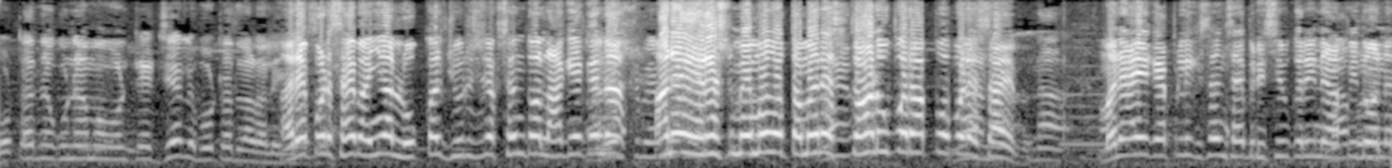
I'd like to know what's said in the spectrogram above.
બોટાદના ગુનામાં વોન્ટેડ છે એટલે બોટાદ વાળા લઈ અરે પણ સાહેબ અહીંયા લોકલ જ્યુરિસ્ડિક્શન તો લાગે કે ના? અને એરેસ્ટ મેમો તો તમારે સ્થળ ઉપર આપવો પડે સાહેબ. મને આ એક એપ્લિકેશન સાહેબ રિસીવ કરીને આપી દો ને.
